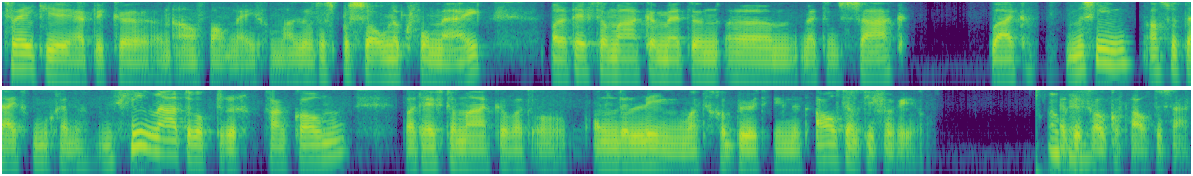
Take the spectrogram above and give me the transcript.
twee keer heb ik een aanval meegemaakt. Dat was persoonlijk voor mij. Maar dat heeft te maken met een, um, met een zaak Waar ik misschien, als we tijd genoeg hebben, misschien later op terug gaan komen. Wat heeft te maken wat onderling, wat gebeurt in het alternatieve wereld. Okay. Het is ook een foute zaak.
